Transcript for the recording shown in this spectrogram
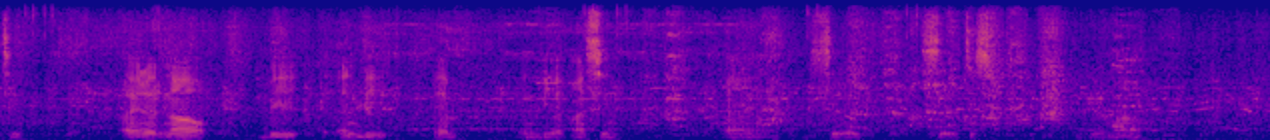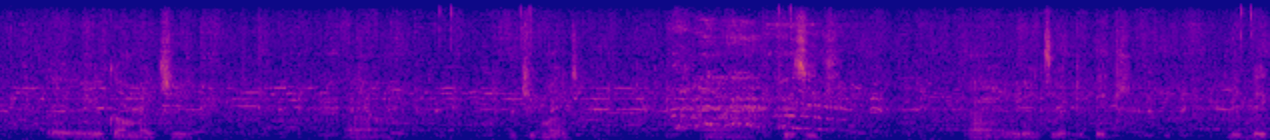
equity I know. Now B N B M N B M async and select select this now uh, you come back to uh, YouTube mode and physics and we activate the big the big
